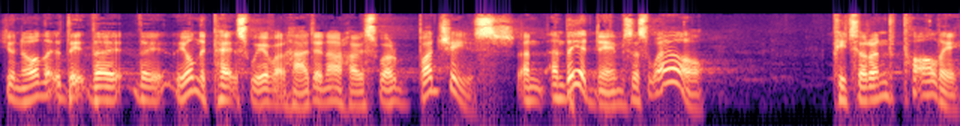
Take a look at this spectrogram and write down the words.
You know, the, the, the, the only pets we ever had in our house were budgies, and, and they had names as well Peter and Polly.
